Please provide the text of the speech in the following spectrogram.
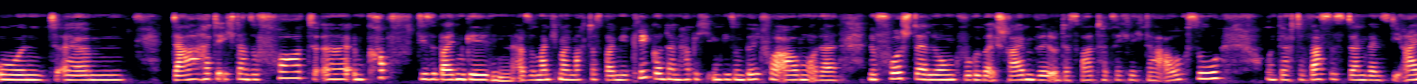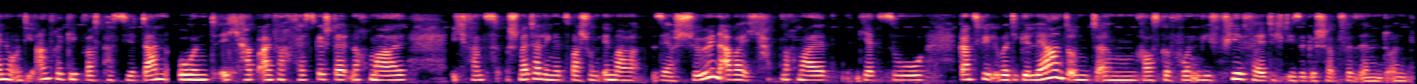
Und ähm, da hatte ich dann sofort äh, im Kopf diese beiden Gilden. Also manchmal macht das bei mir Klick und dann habe ich irgendwie so ein Bild vor Augen oder eine Vorstellung, worüber ich schreiben will. Und das war tatsächlich da auch so. Und dachte, was ist dann, wenn es die eine und die andere gibt, was passiert dann? Und ich habe einfach festgestellt nochmal, ich fand Schmetterlinge zwar schon immer sehr schön, aber ich habe nochmal jetzt so ganz viel über die gelernt und ähm, rausgefunden, wie vielfältig diese Geschöpfe sind. Und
